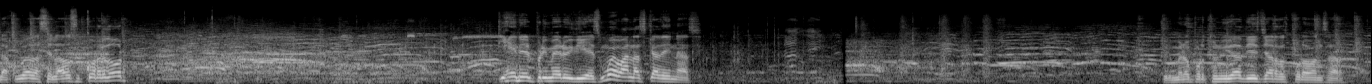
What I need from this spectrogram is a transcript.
La jugada se la da su corredor. Tiene el primero y 10. Muevan las cadenas. Primera oportunidad, 10 yardas por avanzar.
